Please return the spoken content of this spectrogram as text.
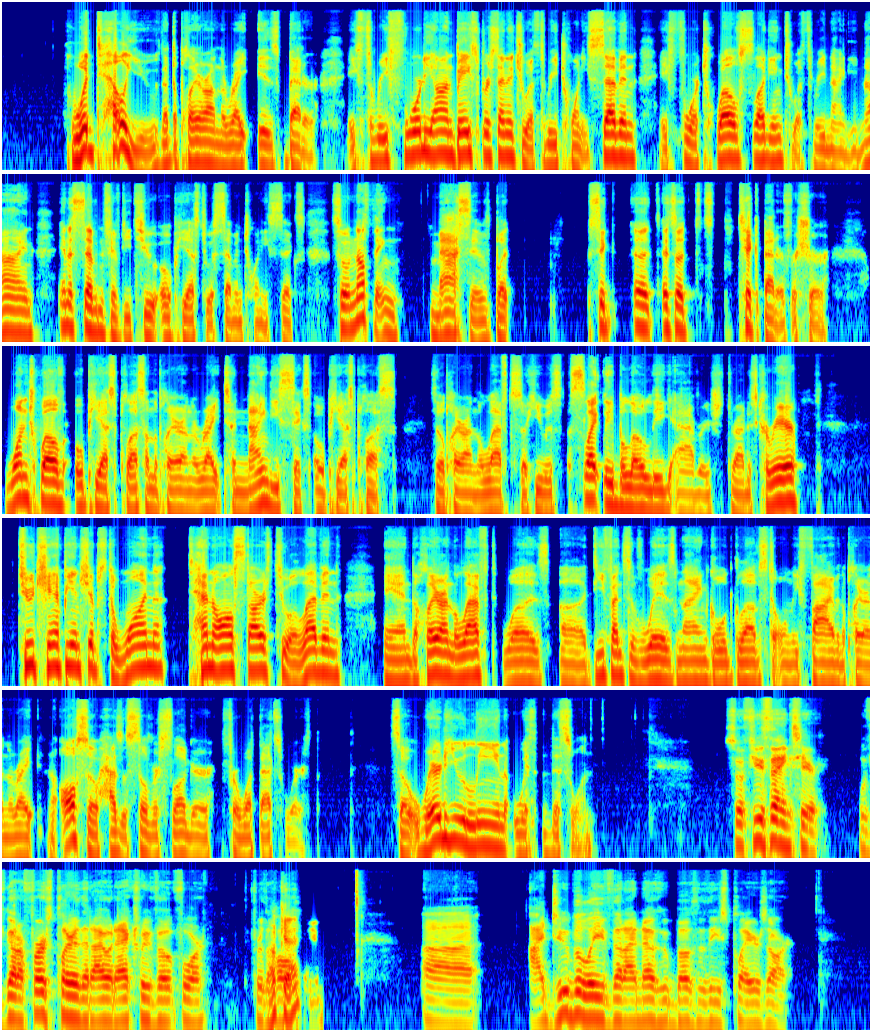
would tell you that the player on the right is better. A 340 on base percentage to a 327, a 412 slugging to a 399, and a 752 OPS to a 726. So nothing massive, but uh, it's a tick better for sure. 112 OPS plus on the player on the right to 96 OPS plus to the player on the left. So he was slightly below league average throughout his career. Two championships to one, 10 All Stars to 11, and the player on the left was a defensive whiz, nine gold gloves to only five. And the player on the right and also has a silver slugger for what that's worth. So, where do you lean with this one? So, a few things here. We've got our first player that I would actually vote for for the okay. Uh, I do believe that I know who both of these players are.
